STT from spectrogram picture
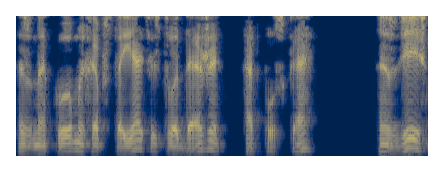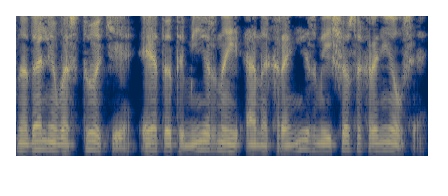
Знакомых обстоятельства даже отпуска. Здесь, на Дальнем Востоке, этот мирный анахронизм еще сохранился.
